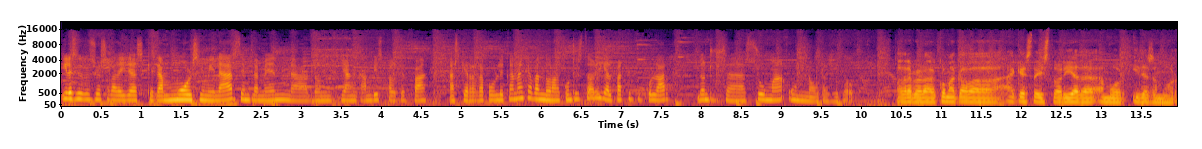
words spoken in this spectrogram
i la situació a Sabadell es queda molt similar, simplement eh, doncs, hi ha canvis pel que fa a Esquerra Republicana que abandona el consistori i el Partit Popular doncs, eh, suma un nou regidor. Caldrà veure com acaba aquesta història d'amor i desamor.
